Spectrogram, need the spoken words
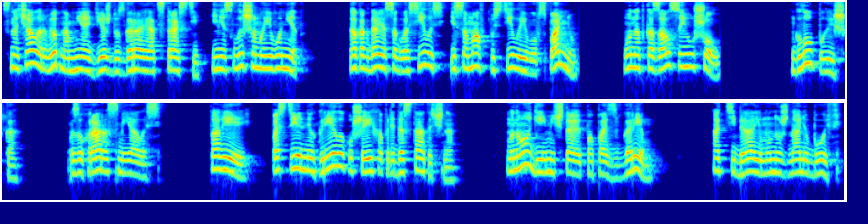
Сначала рвет на мне одежду, сгорая от страсти, и не слыша моего «нет». А когда я согласилась и сама впустила его в спальню, он отказался и ушел. Глупышка. Зухра рассмеялась. Поверь, постельных грелок у шейха предостаточно. Многие мечтают попасть в гарем. От тебя ему нужна любовь.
